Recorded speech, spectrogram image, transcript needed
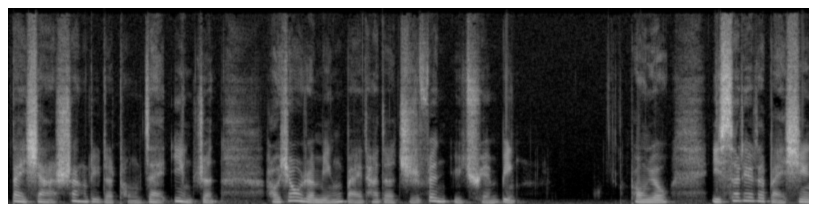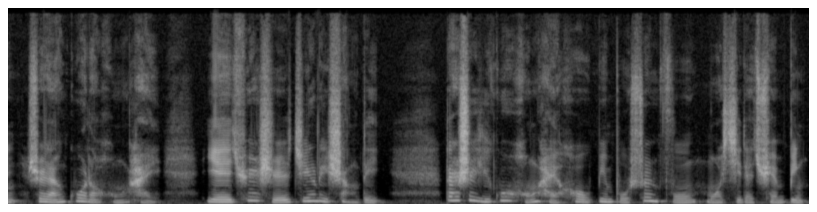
带下上帝的同在印证，好叫人明白他的职分与权柄。朋友，以色列的百姓虽然过了红海，也确实经历上帝，但是一过红海后，并不顺服摩西的权柄。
